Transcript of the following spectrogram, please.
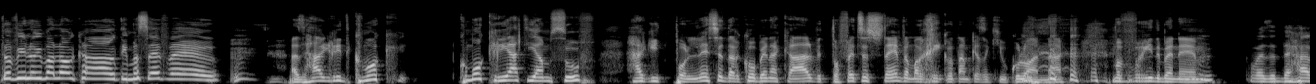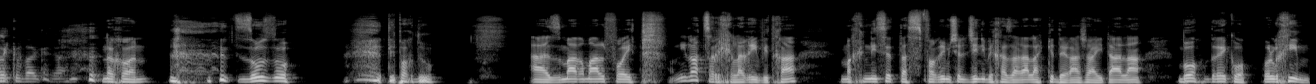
תביא לו עם הלוקארט, עם הספר. אז הגריד כמו כמו קריאת ים סוף, הגריד פולס את דרכו בין הקהל ותופץ את שניהם ומרחיק אותם כזה כי הוא כולו ענק, מפריד ביניהם, כמו איזה דהלק בא ככה. נכון, זוזו, תיפחדו. אז מר מאלפוי, "פף, אני לא צריך לריב איתך, מכניס את הספרים של ג'יני בחזרה לקדרה שהייתה לה, בוא דרקו, הולכים.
